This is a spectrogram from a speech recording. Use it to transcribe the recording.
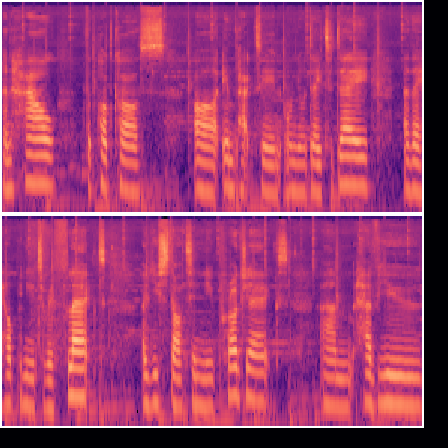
and how the podcasts are impacting on your day to day. Are they helping you to reflect? Are you starting new projects? Um, have you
